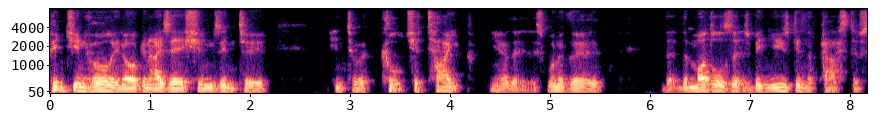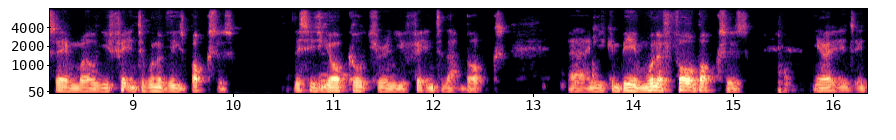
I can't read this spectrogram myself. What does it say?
pigeonholing organizations into into a culture type you know it's one of the, the the models that has been used in the past of saying well you fit into one of these boxes this is your culture, and you fit into that box, uh, and you can be in one of four boxes. You know, it it,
